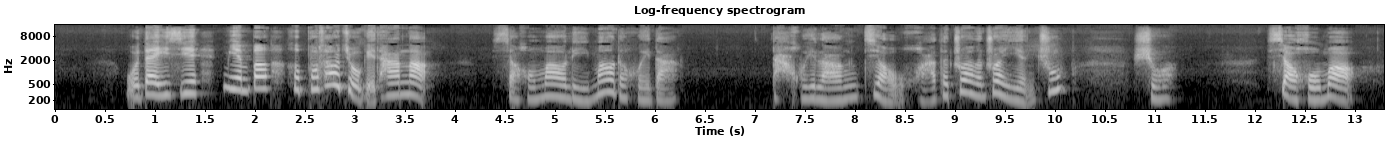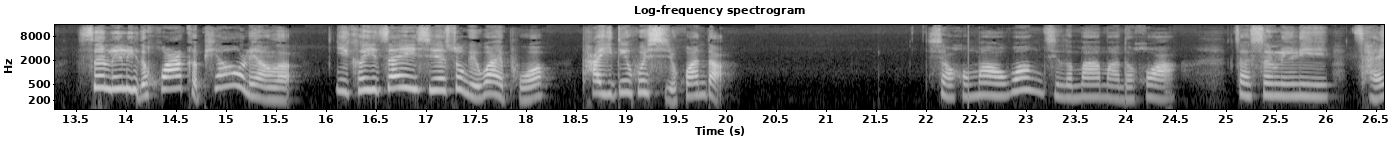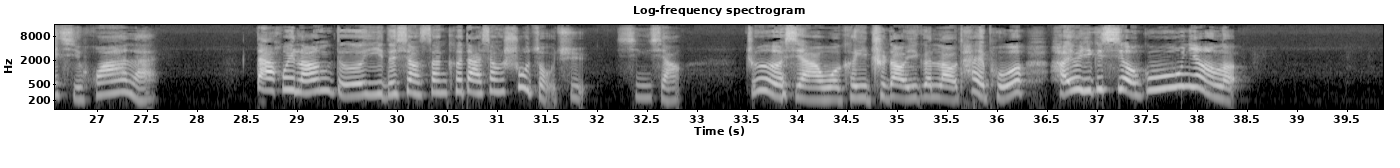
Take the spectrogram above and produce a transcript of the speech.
我带一些面包和葡萄酒给她呢。”小红帽礼貌的回答。大灰狼狡猾的转了转眼珠。说：“小红帽，森林里的花可漂亮了，你可以摘一些送给外婆，她一定会喜欢的。”小红帽忘记了妈妈的话，在森林里采起花来。大灰狼得意的向三棵大橡树走去，心想：“这下我可以吃到一个老太婆，还有一个小姑娘了。”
